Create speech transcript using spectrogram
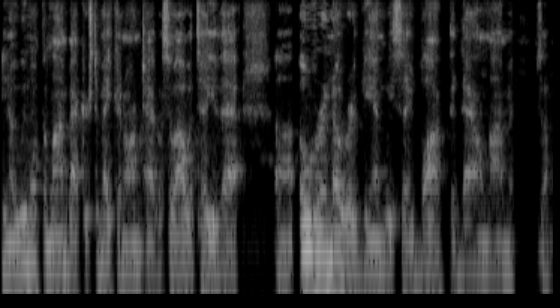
You know, we want the linebackers to make an arm tackle. So I would tell you that uh, over and over again, we say block the down lineman. So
